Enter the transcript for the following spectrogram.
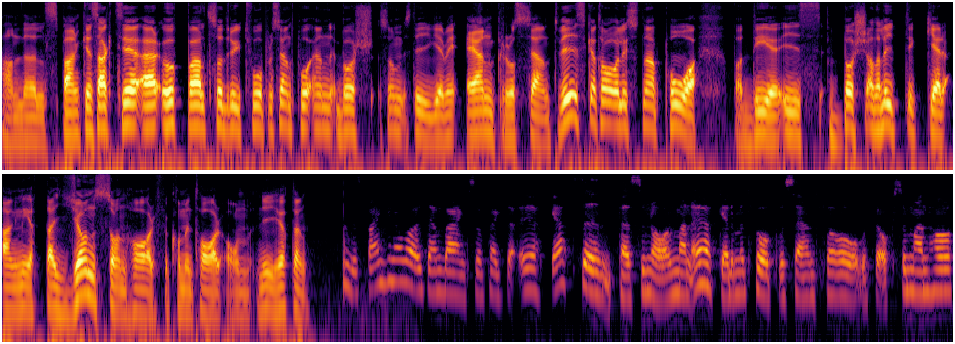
Handelsbankens aktie är upp alltså drygt 2% på en börs som stiger med 1% Vi ska ta och lyssna på vad DIs börsanalytiker Agneta Jönsson har för kommentar om nyheten. Handelsbanken har varit en bank som faktiskt har ökat sin personal. Man ökade med 2% förra året också. Man har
